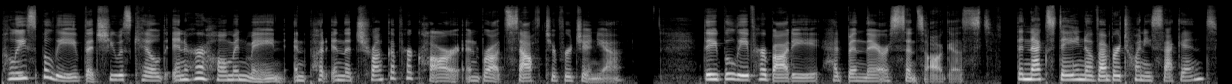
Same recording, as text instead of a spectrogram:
Police believe that she was killed in her home in Maine and put in the trunk of her car and brought south to Virginia. They believe her body had been there since August. The next day, November 22nd,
